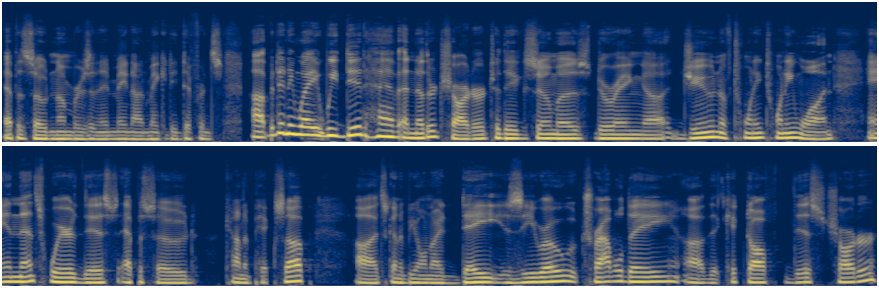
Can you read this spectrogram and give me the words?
episode numbers and it may not make any difference. Uh, but anyway, we did have another charter to the Exumas during uh, June of 2021, and that's where this episode kind of picks up. Uh, it's going to be on a day zero travel day uh, that kicked off this charter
